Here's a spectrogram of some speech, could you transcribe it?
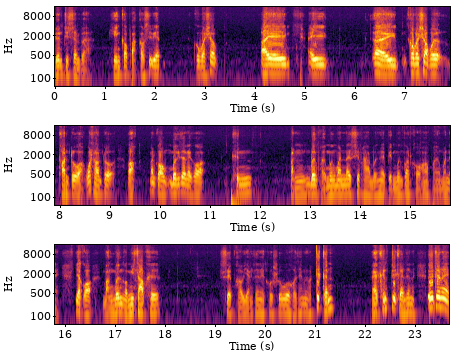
เดือนธันวาเห็นกอบัก91ก็ว่าชอบไอไอ้เอ้ยก็ไม่ชอบว่าถอนตัวออกว่าถอนตัวออก มันก็เมืองจะไหนก็ขึ้นปันเมืองเผยเมืองมันในสิพาเมืองเนี่ยเป็นเมืองก้อนขอห้องเผยมันเนี่ยอยากก็บางเมืองก็มีทรัพย์คือเสียบเขาอย่างเช่นเขาสู้เขาทั้งนั้นเขาตึกกันไอ้ขึ้นตึกกันเช่นนั้นเออเช่นนั้น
